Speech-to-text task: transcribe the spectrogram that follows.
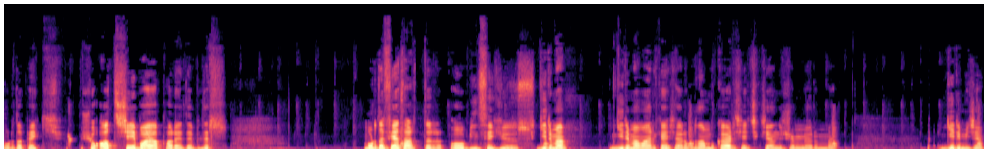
burada pek şu at şeyi bayağı para edebilir. Burada fiyat arttır o 1800 girmem. Girmem arkadaşlar. Buradan bu kadar şey çıkacağını düşünmüyorum ben. Girmeyeceğim.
